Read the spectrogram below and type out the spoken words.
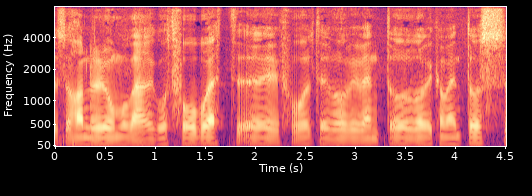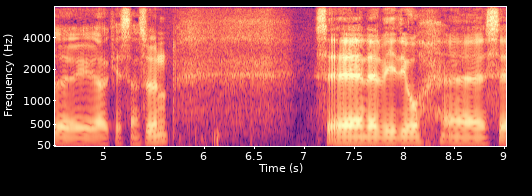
så handler det om å være godt forberedt i forhold til hva vi venter, hva vi kan vente oss av Kristiansund. Se en del video. Eh, se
